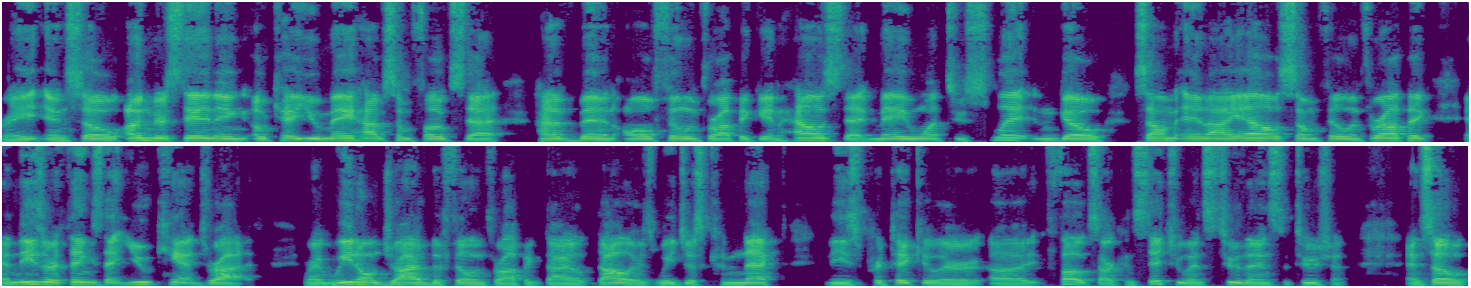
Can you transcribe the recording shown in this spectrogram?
right? And so, understanding, okay, you may have some folks that have been all philanthropic in house that may want to split and go some NIL, some philanthropic, and these are things that you can't drive, right? We don't drive the philanthropic dollars. We just connect these particular uh, folks, our constituents, to the institution. And so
